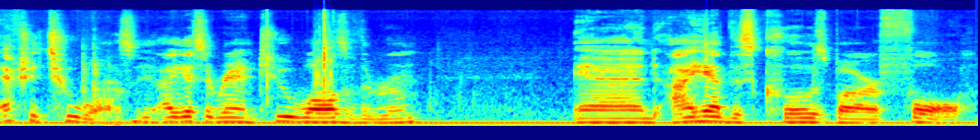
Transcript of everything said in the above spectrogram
actually two walls. I guess it ran two walls of the room, and I had this clothes bar full.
